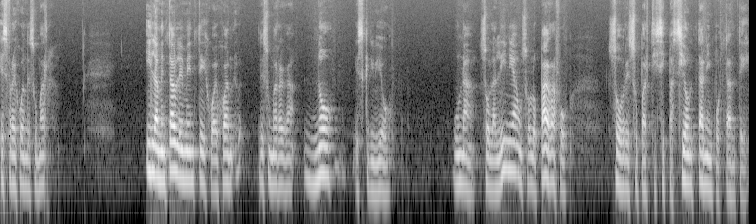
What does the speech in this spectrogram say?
es Fray Juan de Zumárraga. Y lamentablemente Juan de Zumárraga no escribió una sola línea, un solo párrafo sobre su participación tan importante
